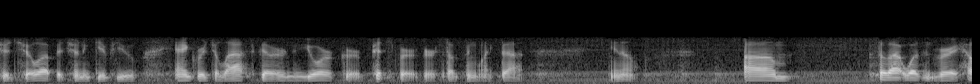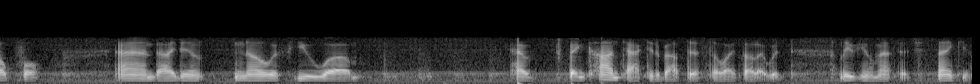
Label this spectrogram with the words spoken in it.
should show up. It shouldn't give you Anchorage, Alaska, or New York, or Pittsburgh, or something like that. You know. Um, so that wasn't very helpful, and I don't know if you um, have been contacted about this. So I thought I would leave you a message. Thank you.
